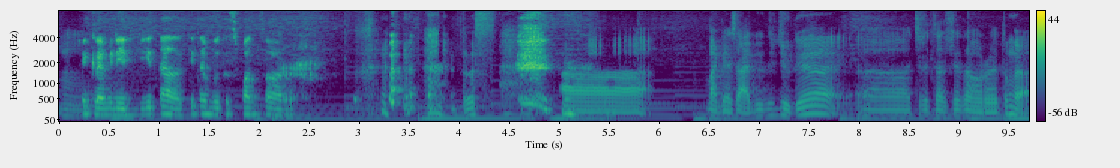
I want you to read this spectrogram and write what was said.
Mm-mm. Eh, digital, kita butuh sponsor. Terus eh, pada saat itu juga eh, cerita-cerita horor itu nggak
